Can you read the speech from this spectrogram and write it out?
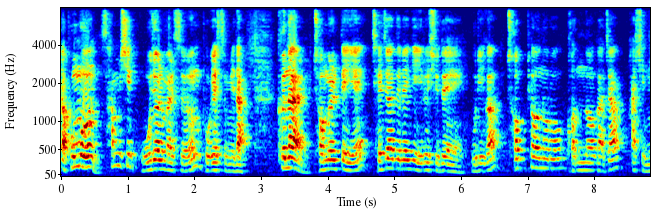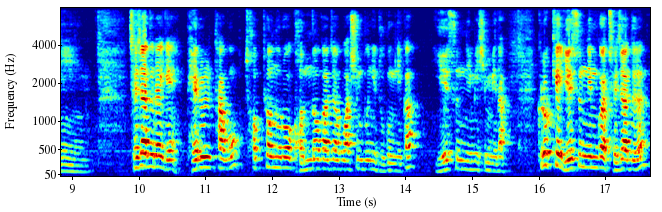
자, 본문 35절 말씀 보겠습니다. 그날 저물 때에 제자들에게 이르시되 우리가 저편으로 건너가자 하시니 제자들에게 배를 타고 저편으로 건너가자고 하신 분이 누굽니까? 예수님이십니다. 그렇게 예수님과 제자들은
